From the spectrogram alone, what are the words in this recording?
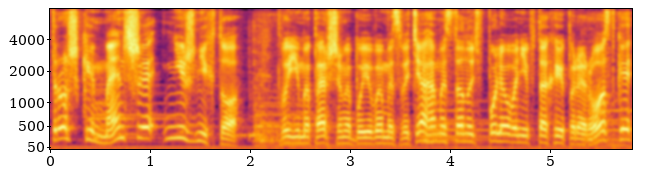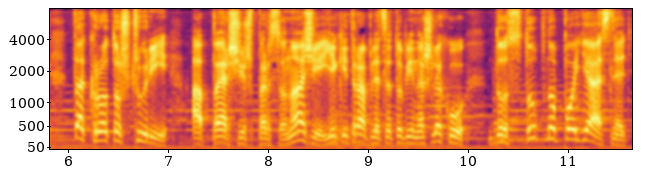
трошки менше, ніж ніхто. Твоїми першими бойовими звитягами стануть впольовані птахи переростки та кротощурі. А перші ж персонажі, які трапляться тобі на шляху, доступно пояснять,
